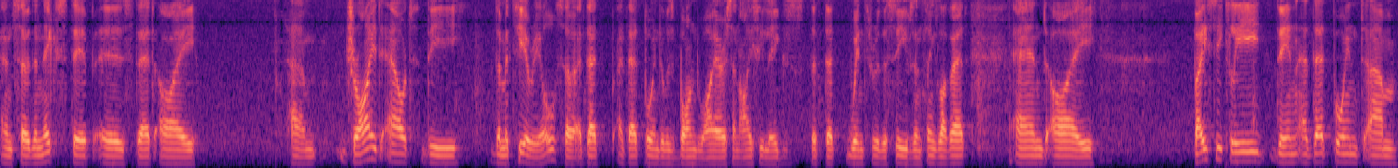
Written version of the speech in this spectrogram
And so the next step is that I um, dried out the the material. So at that at that point there was bond wires and IC legs that, that went through the sieves and things like that. And I basically then at that point um,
